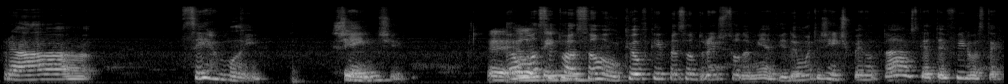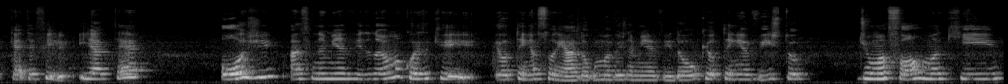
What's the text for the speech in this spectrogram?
pra ser mãe. Sim. Gente, é, é uma situação que eu fiquei pensando durante toda a minha vida. Muita gente pergunta, ah, você quer ter filho, você quer ter filho? E até hoje, assim, na minha vida, não é uma coisa que eu tenha sonhado alguma vez na minha vida ou que eu tenha visto de uma forma que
